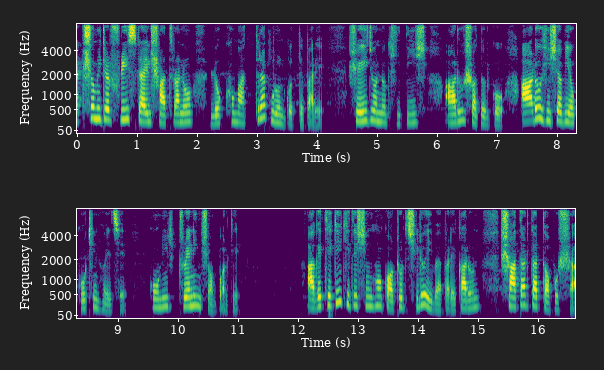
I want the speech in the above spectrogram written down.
একশো মিটার ফ্রি স্টাইল সাঁতরানো লক্ষ্যমাত্রা পূরণ করতে পারে। সেই জন্য ক্ষিতীশ আরও সতর্ক, আরও হিসাবীয় কঠিন হয়েছে কনির ট্রেনিং সম্পর্কে। আগে থেকেই ক্ষিতীশ সিংহ কঠোর ছিল এই ব্যাপারে, কারণ সাঁতার তার তপস্যা।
